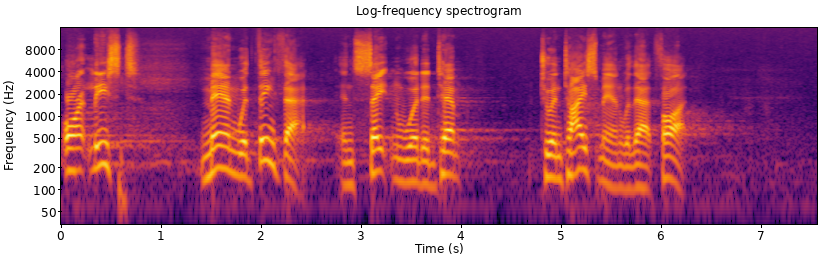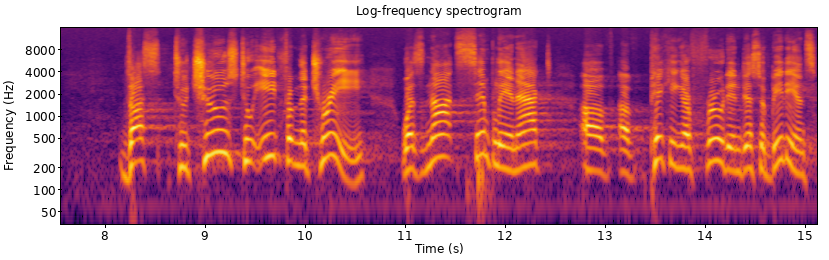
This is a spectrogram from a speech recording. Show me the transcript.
Or at least man would think that, and Satan would attempt to entice man with that thought. Thus, to choose to eat from the tree was not simply an act of, of picking a fruit in disobedience,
